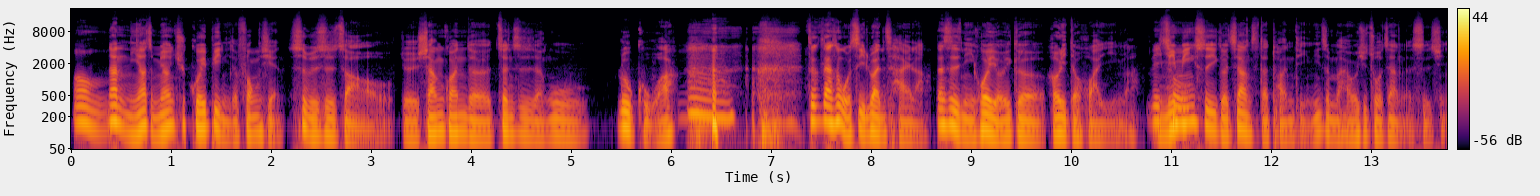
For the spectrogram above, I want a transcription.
哦，那你要怎么样去规避你的风险？是不是找就是相关的政治人物？入股啊，嗯，这个但是我自己乱猜啦。但是你会有一个合理的怀疑嘛？你明明是一个这样子的团体，你怎么还会去做这样的事情？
